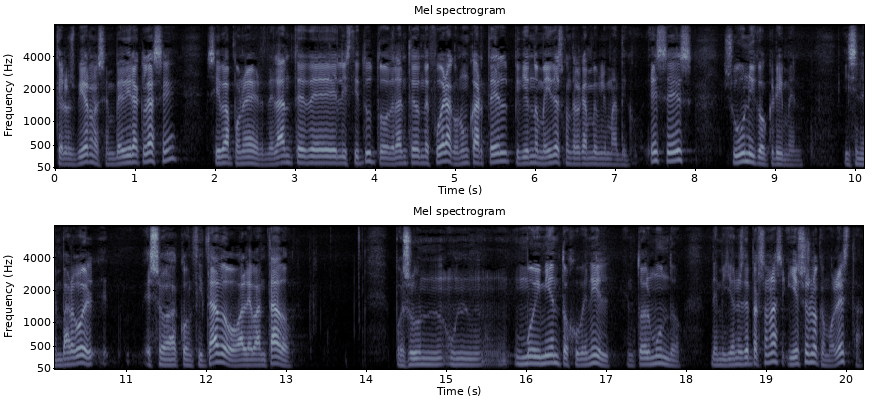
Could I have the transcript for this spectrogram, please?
que los viernes, en vez de ir a clase, se iba a poner delante del instituto, delante de donde fuera, con un cartel pidiendo medidas contra el cambio climático. Ese es su único crimen. Y sin embargo, eh, eso ha concitado o ha levantado pues un, un, movimiento juvenil en todo el mundo de millones de personas y eso es lo que molesta.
